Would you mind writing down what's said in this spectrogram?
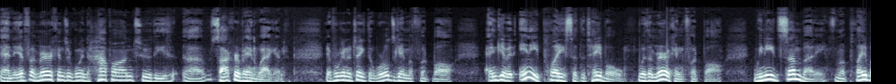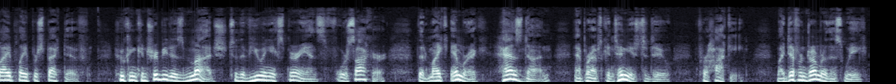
And if Americans are going to hop on to the uh, soccer bandwagon, if we're going to take the world's game of football and give it any place at the table with American football, we need somebody from a play by play perspective who can contribute as much to the viewing experience for soccer that Mike Emrick has done and perhaps continues to do for hockey. My different drummer this week,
